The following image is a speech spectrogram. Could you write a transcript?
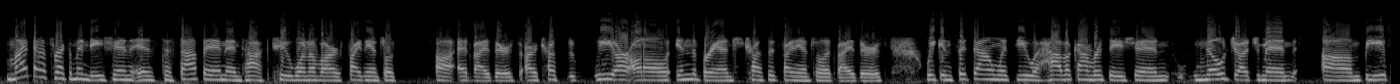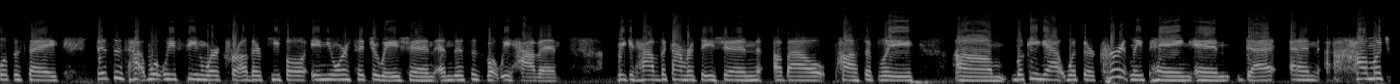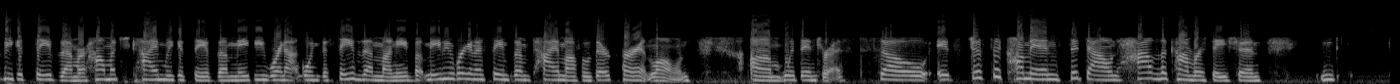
My best recommendation is to stop in and talk to one of our financial uh, advisors. Our trusted, we are all in the branch, trusted financial advisors. We can sit down with you, have a conversation, no judgment. Um, be able to say, this is how, what we've seen work for other people in your situation, and this is what we haven't. We could have the conversation about possibly um, looking at what they're currently paying in debt and how much we could save them or how much time we could save them. Maybe we're not going to save them money, but maybe we're going to save them time off of their current loan um, with interest. So it's just to come in, sit down, have the conversation.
